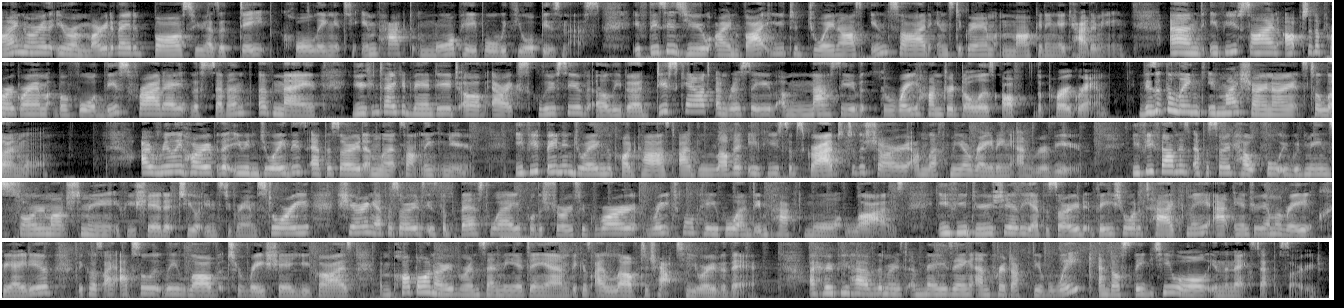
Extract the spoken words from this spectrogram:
I know that you're a motivated boss who has a deep calling to impact more people with your business. If this is you, I invite you to join us inside Instagram Marketing Academy. And if you sign up to the program before this Friday, the 7th of May, you can take advantage of our exclusive early bird discount and receive a massive $300 off the program. Visit the link in my show notes to learn more. I really hope that you enjoyed this episode and learnt something new. If you've been enjoying the podcast, I'd love it if you subscribed to the show and left me a rating and review. If you found this episode helpful, it would mean so much to me if you shared it to your Instagram story. Sharing episodes is the best way for the show to grow, reach more people, and impact more lives. If you do share the episode, be sure to tag me at Andrea Marie Creative because I absolutely love to reshare you guys and pop on over and send me a DM because I love to chat to you over there. I hope you have the most amazing and productive week, and I'll speak to you all in the next episode.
